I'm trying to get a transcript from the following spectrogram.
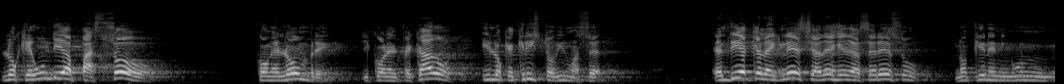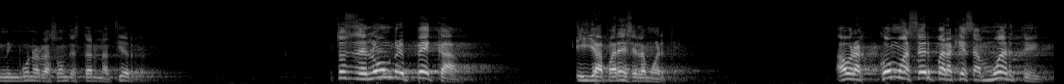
lo que un día pasó con el hombre y con el pecado y lo que Cristo vino a hacer. El día que la iglesia deje de hacer eso, no tiene ningún, ninguna razón de estar en la tierra. Entonces el hombre peca y ya aparece la muerte. Ahora, ¿cómo hacer para que esa muerte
